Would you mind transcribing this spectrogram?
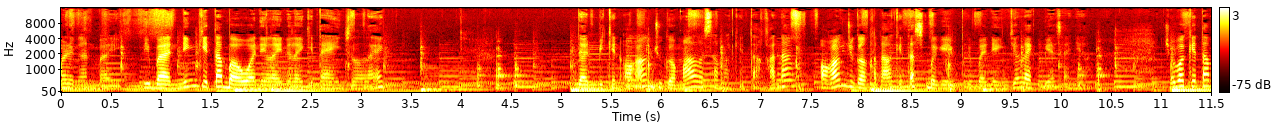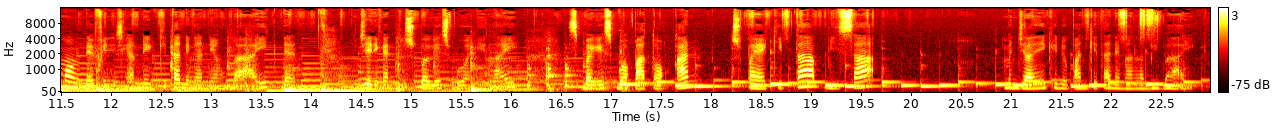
dengan baik. Dibanding kita bawa nilai-nilai kita yang jelek dan bikin orang juga males sama kita. Karena orang juga kenal kita sebagai pribadi yang jelek biasanya. Coba kita mau mendefinisikan diri kita dengan yang baik dan menjadikan itu sebagai sebuah nilai sebagai sebuah patokan supaya kita bisa menjalani kehidupan kita dengan lebih baik.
